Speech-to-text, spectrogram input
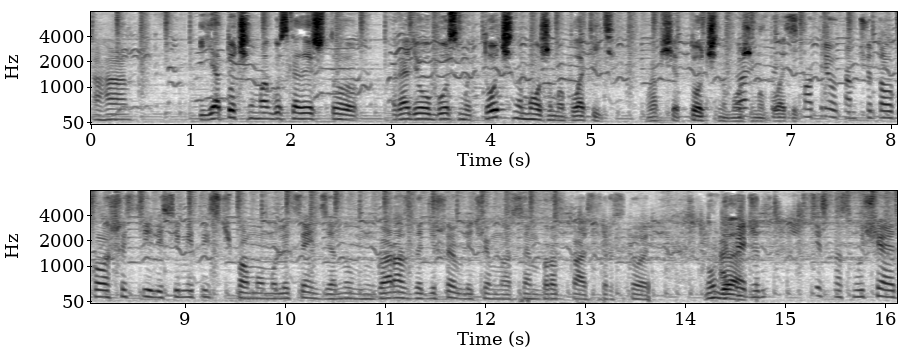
Ага. И я точно могу сказать, что радиобосс мы точно можем оплатить. Вообще точно можем Я оплатить. смотрел, там что-то около 6 или 7 тысяч, по-моему, лицензия. Ну, гораздо дешевле, чем Sam Broadcaster стоит. Ну да. Опять же, естественно, смущает,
